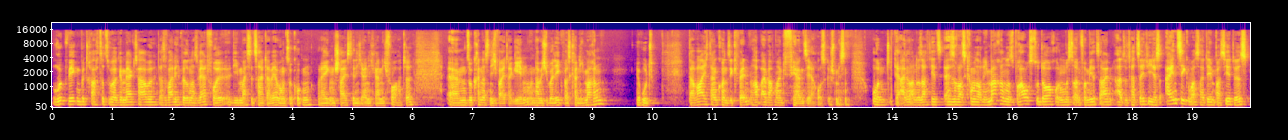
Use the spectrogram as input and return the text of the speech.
rückwirkend betrachtet sogar gemerkt habe, das war nicht besonders wertvoll, die meiste Zeit da Werbung zu gucken oder irgendeinen Scheiß, den ich eigentlich gar nicht vorhatte. Ähm, so kann das nicht weitergehen. Und habe ich überlegt, was kann ich machen? Ja gut, da war ich dann konsequent und habe einfach meinen Fernseher rausgeschmissen. Und der eine oder andere sagt jetzt, äh, sowas kann man doch nicht machen, das brauchst du doch und du musst doch informiert sein. Also tatsächlich das Einzige, was seitdem passiert ist,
